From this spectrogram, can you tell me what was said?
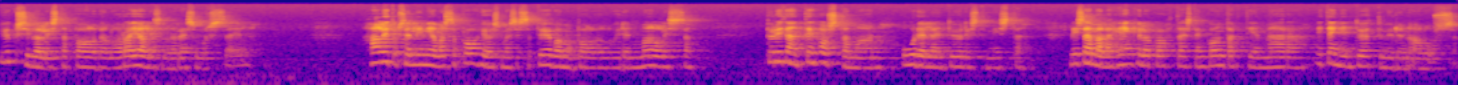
yksilöllistä palvelua rajallisilla resursseilla. Hallituksen linjaamassa pohjoismaisessa työvoimapalveluiden mallissa pyritään tehostamaan uudelleen työllistymistä lisäämällä henkilökohtaisten kontaktien määrää etenkin työttömyyden alussa.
